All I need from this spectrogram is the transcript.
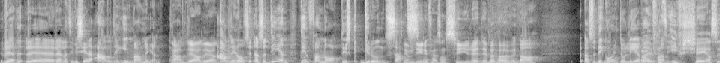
re re relativiserar aldrig invandringen. Aldrig, aldrig, aldrig. Aldrig någonsin. Alltså, det, är en, det är en fanatisk grundsats. Ja, men det är ungefär som syre, det behöver vi. Ja. Alltså det går inte att leva utan. Fast i och för sig, alltså,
